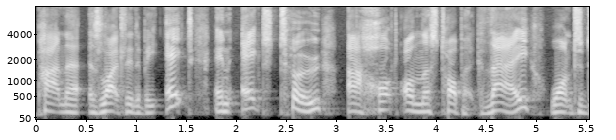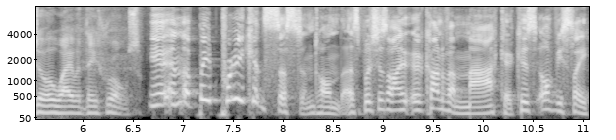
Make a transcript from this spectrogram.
partner is likely to be ACT, and ACT 2 are hot on this topic. They want to do away with these rules. Yeah, and they've been pretty consistent on this, which is a uh, kind of a marker because obviously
